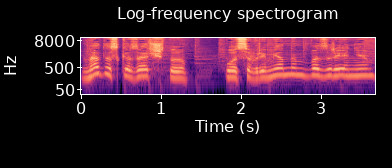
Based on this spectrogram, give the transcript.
Надо сказать, что по современным воззрениям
